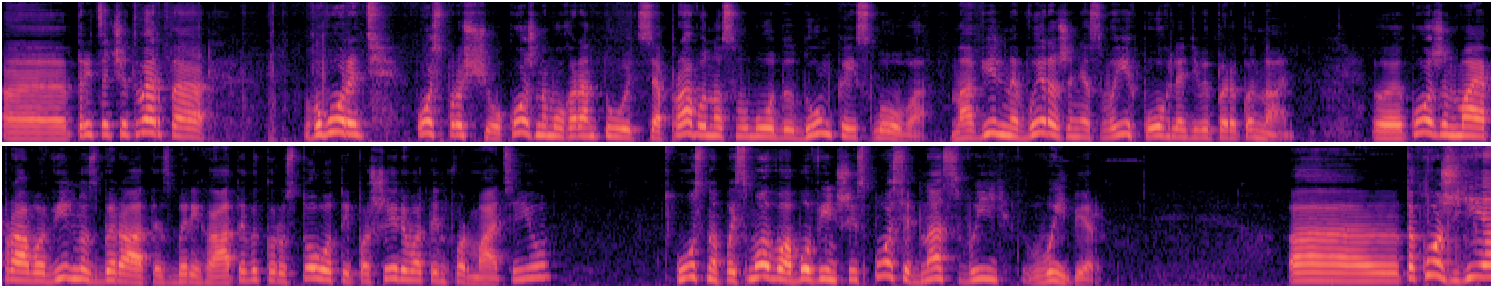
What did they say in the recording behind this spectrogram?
Е, 34 говорить ось про що: кожному гарантується право на свободу думки і слова, на вільне вираження своїх поглядів і переконань. Е, Кожен має право вільно збирати, зберігати, використовувати і поширювати інформацію усно, письмово або в інший спосіб на свій вибір. Е, також є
